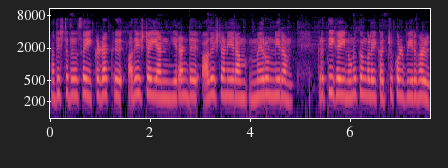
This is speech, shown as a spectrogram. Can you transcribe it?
அதிர்ஷ்ட திசை கிழக்கு. அதிர்ஷ்ட எண் இரண்டு. அதிர்ஷ்ட நிறம் மெருண் நிறம். கிருத்திகை நுணுக்கங்களை கற்றுக்கொள்வீர்கள்.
